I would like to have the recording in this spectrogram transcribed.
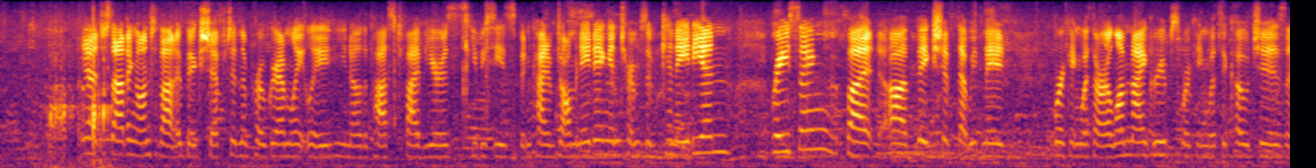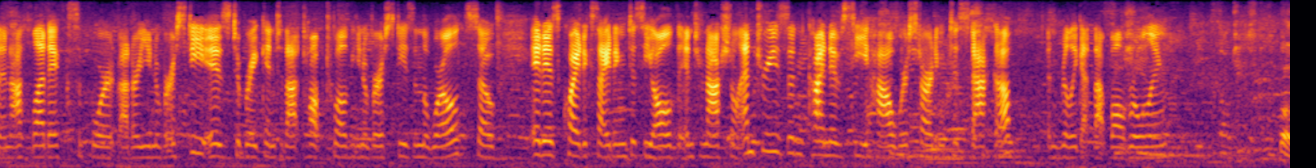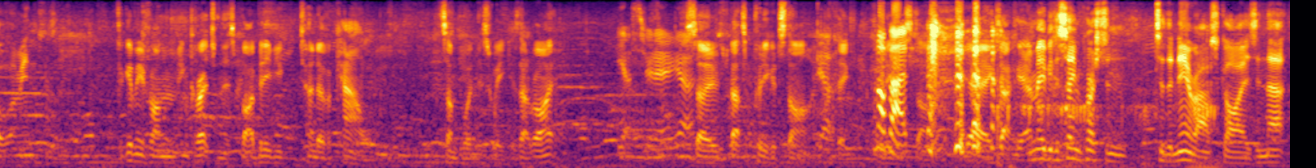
Yeah, just adding on to that, a big shift in the program lately. You know, the past five years, UBC has been kind of dominating in terms of Canadian racing, but a big shift that we've made working with our alumni groups, working with the coaches and athletic support at our university is to break into that top 12 universities in the world. So it is quite exciting to see all the international entries and kind of see how we're starting to stack up and really get that ball rolling. Well, I mean, forgive me if I'm incorrect on this, but I believe you turned over Cal at some point this week. Is that right? Yesterday, yeah. So that's a pretty good start, I think. Not Really good bad. start. yeah, exactly. And maybe the same question to the near house guys in that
